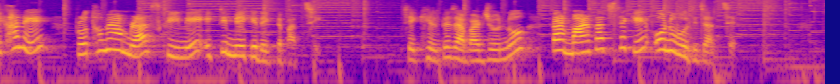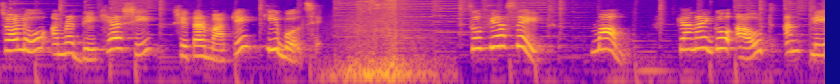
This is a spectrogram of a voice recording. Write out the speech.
এখানে প্রথমে আমরা স্ক্রিনে একটি মেয়েকে দেখতে পাচ্ছি। সে খেলতে যাবার জন্য তার মার কাছ থেকে অনুমতি যাচ্ছে চলো আমরা দেখে আসি সে তার মাকে কি বলছে। Sophia said, mum can I go out and play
